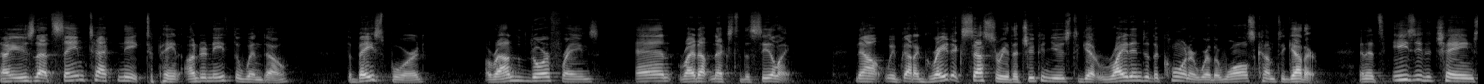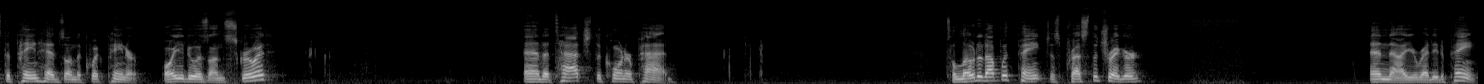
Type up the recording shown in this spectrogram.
Now you use that same technique to paint underneath the window, the baseboard, around the door frames, and right up next to the ceiling. Now, we've got a great accessory that you can use to get right into the corner where the walls come together. And it's easy to change the paint heads on the quick painter. All you do is unscrew it and attach the corner pad. To load it up with paint, just press the trigger, and now you're ready to paint.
